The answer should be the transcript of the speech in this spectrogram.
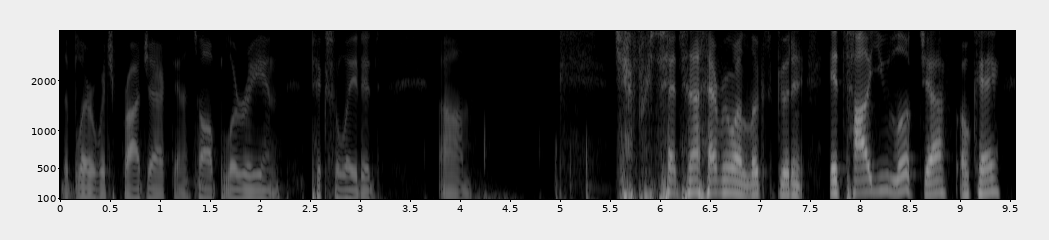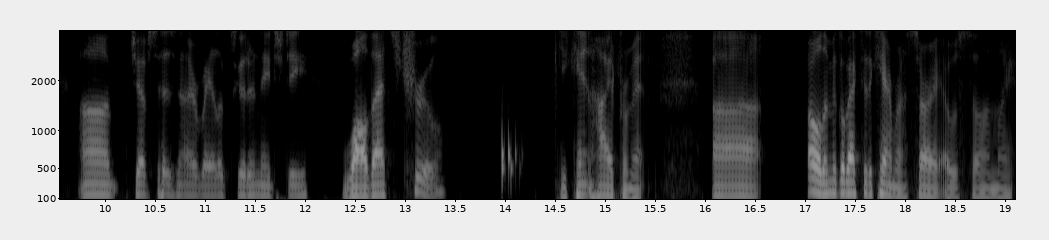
the Blair Witch Project, and it's all blurry and pixelated. Um, Jeffrey said, "Not everyone looks good in it's how you look, Jeff." Okay. Um, Jeff says, "Not everybody looks good in HD." While that's true, you can't hide from it. Uh, Oh, let me go back to the camera. Sorry, I was still on my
